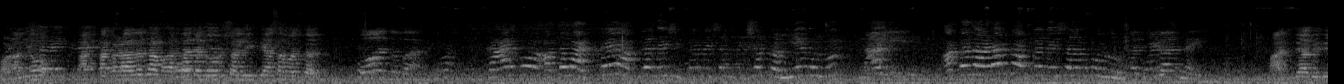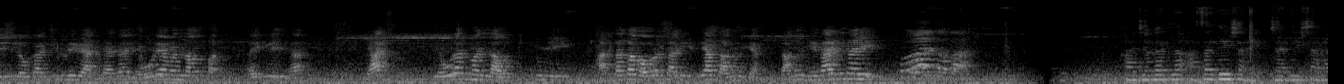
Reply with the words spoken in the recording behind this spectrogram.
बाळांनो आता कळालं का भारताच्या गौरवशाली इतिहासाबद्दल? हो आजोबा. काय गो आता वाटतंय आपला देश इतर देशांपेक्षा कमी आहे म्हणून? नाही. आता जाणार का आपल्या देशाला सोडून? अजिबात नाही. आज ज्या विदेशी लोकांची तुम्ही व्याख्यानं एवढ्या मन लावून ऐकलीत ना? याच एवढंच मन लावून तुम्ही भारताचा गौरवशाली इतिहास जाणून घ्या. जाणून घेणार की नाही? हो आजोबा. हा जगातला असा देश आहे ज्या देशाला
